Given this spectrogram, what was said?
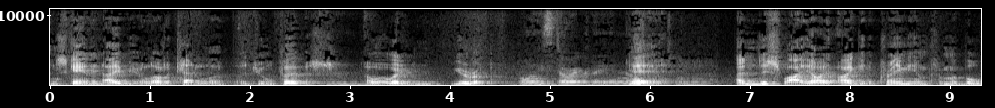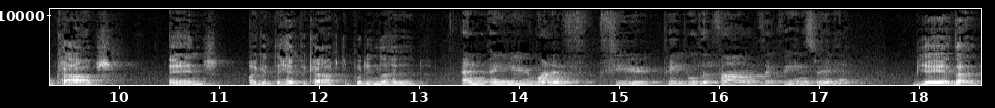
in Scandinavia a lot of cattle are, are dual purpose, hmm. oh, or we're in Europe. Or historically, Yeah. so much anymore. And this way, I, I get a premium from the bull calves, and I get the heifer calf to put in the herd. And are you one of few people that farm Fleckvieh in Australia? Yeah, that,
